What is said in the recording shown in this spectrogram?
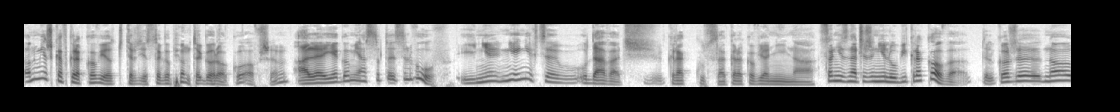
on mieszka w Krakowie od 45 roku, owszem, ale jego miasto to jest Lwów. I nie, nie, nie chcę udawać Krakusa, krakowianina, co nie znaczy, że nie lubi Krakowa, tylko że no,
